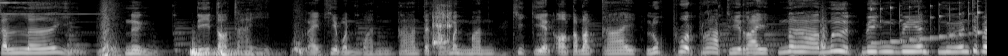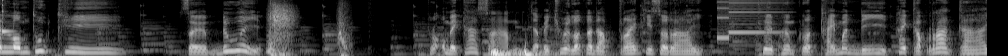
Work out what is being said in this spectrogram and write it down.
กันเลย 1. ดีต่อใจใครที่วันๆทานแต่ของมันๆขี้เกียจออกกำลังกาย ลุกพรวดพลาดทีไร หน้ามืด วิงเวียน เหมือนจะเป็นลมทุกที เสริมด้วย เพราะโอเมก้า 3 จะไปช่วยลดระดับไตรกลีเซอไรด์ช่วยเพิ่มกรดไขมันดีให้กับร่างกาย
